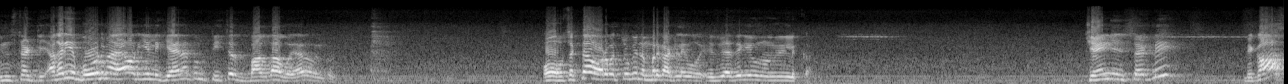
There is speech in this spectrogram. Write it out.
इंस्टेंटली अगर ये बोर्ड में आया और ये लिखा है ना, तुम टीचर भाग भाग हो जाएगा बिल्कुल। और हो सकता है और बच्चों के नंबर काट ले वो, इस वजह से कि उन्होंने लिखा। Change instantly because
